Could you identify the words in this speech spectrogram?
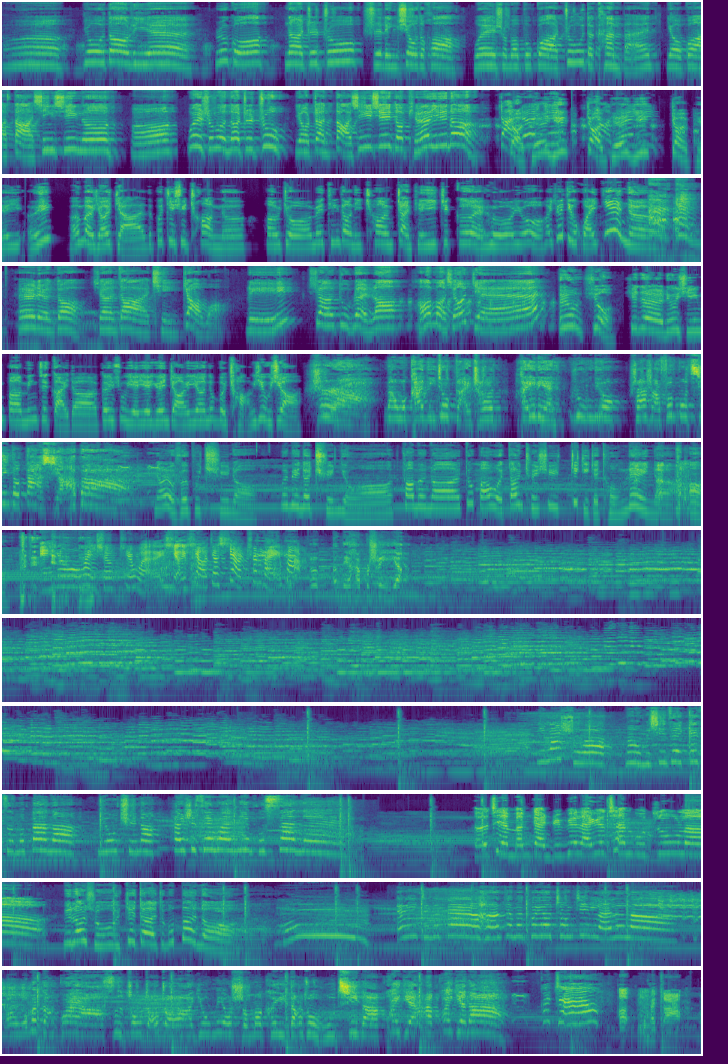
啊，有道理耶！如果那只猪是领袖的话，为什么不挂猪的看板，要挂大猩猩呢？啊，为什么那只猪要占大猩猩的便宜呢？占便宜，占便宜，占便宜！哎，阿麦小姐，怎么不继续唱呢？好久没听到你唱《占便宜之歌》哎，哦哟，还有点怀念呢。黑脸的，现在请叫我李小杜瑞拉，好吗，小姐？哎呦，是哦，现在流行把名字改的跟树爷爷园长一样那么长，是不是啊？是啊，那我看你就改成黑脸乳妞，傻傻分不清的大侠吧。哪有分不清呢？外面那群友啊，他们呢、啊、都把我当成是自己的同类呢。啊！哎呦，卫生片我想笑就笑出来吧。呃，那还不是一样。现在该怎么办呢？牛群呢，还是在外面不散呢？而且门感觉越来越撑不住了。米老鼠，现在怎么办呢？哦，哎，怎么办啊？他们快要冲进来了啦！啊，我们赶快啊，四周找找啊，有没有什么可以当做武器的？快点啊，快点啊！快找！啊，快找！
